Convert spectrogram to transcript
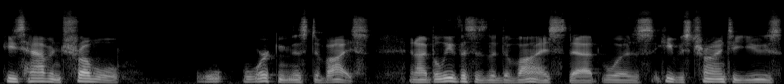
he's having trouble w- working this device. And I believe this is the device that was he was trying to use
